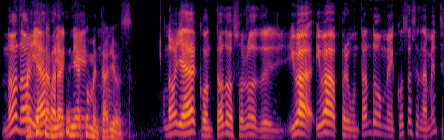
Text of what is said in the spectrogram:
No, no, no ya para tenía comentarios. No, ya con todo, solo iba, iba preguntándome cosas en la mente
